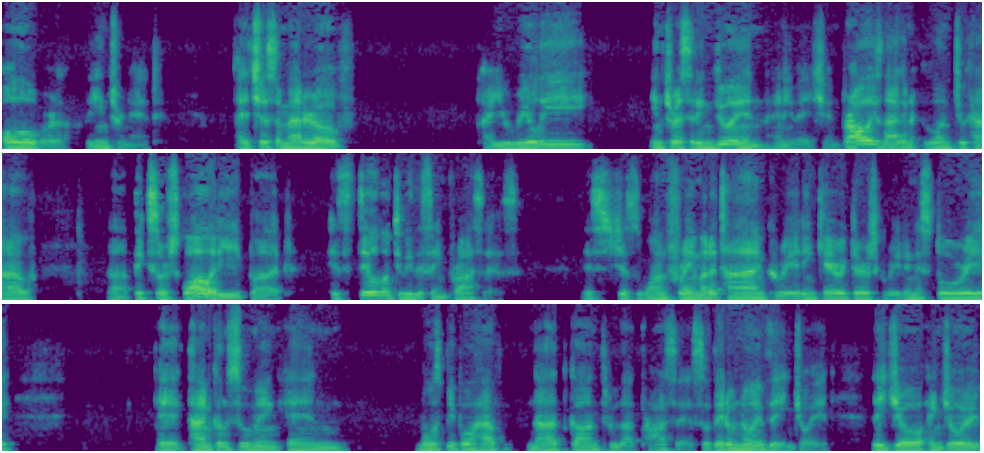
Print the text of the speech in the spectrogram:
all over the internet. It's just a matter of are you really interested in doing animation? Probably it's not gonna, going to have uh, Pixar's quality, but it's still going to be the same process. It's just one frame at a time, creating characters, creating a story, uh, time consuming, and most people have not gone through that process. So they don't know if they enjoy it. They jo- enjoy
